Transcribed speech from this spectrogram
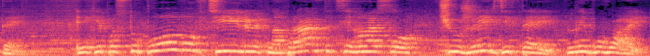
дітей, які поступово втілюють на практиці гасло чужих дітей не буває.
